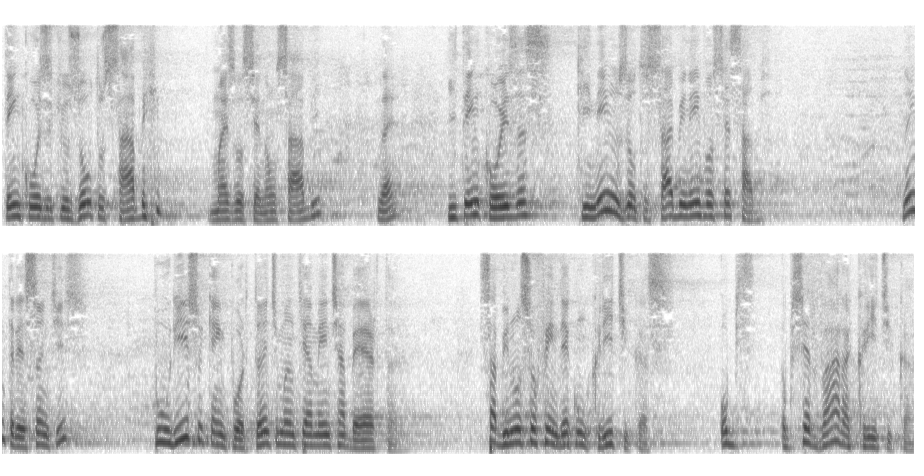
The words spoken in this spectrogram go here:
Tem coisas que os outros sabem, mas você não sabe, né? E tem coisas que nem os outros sabem, nem você sabe. Não é interessante isso? Por isso que é importante manter a mente aberta. Sabe, não se ofender com críticas. observar a crítica.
